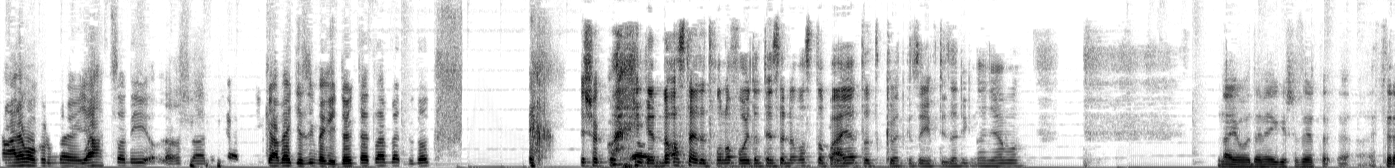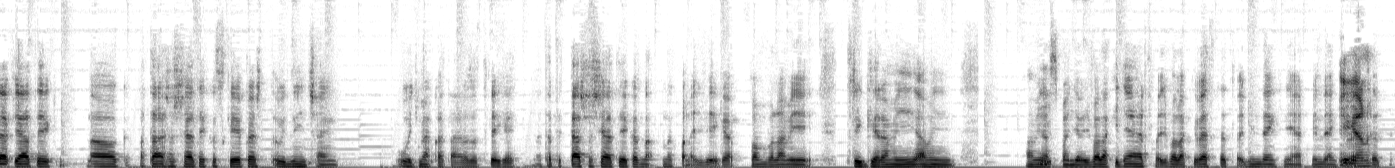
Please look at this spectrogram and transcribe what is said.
már nem akarunk nagyon játszani, aztán inkább, inkább egyezünk meg egy döntetlenben, tudod? És akkor igen, na azt lehetett volna folytatni, szerintem azt a pályát a következő évtizedig nagyjából. Na jó, de mégis azért egy szerepjátéknak a társasjátékhoz képest úgy nincsen úgy meghatározott vége. Tehát egy társasjátéknak van egy vége, van valami trigger, ami, ami, ami azt mondja, hogy valaki nyert, vagy valaki vesztett, vagy mindenki nyert, mindenki Igen. vesztett.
